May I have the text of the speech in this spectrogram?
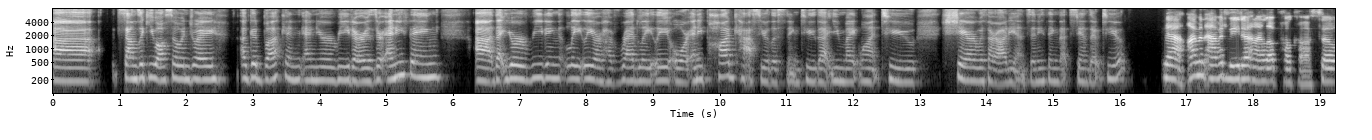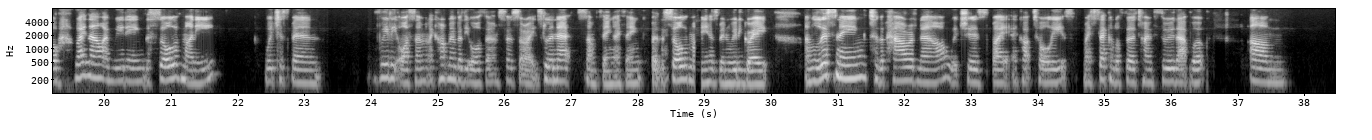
Uh, it sounds like you also enjoy a good book and and you're a reader. Is there anything uh, that you're reading lately or have read lately, or any podcasts you're listening to that you might want to share with our audience? Anything that stands out to you? Yeah, I'm an avid reader and I love podcasts. So right now I'm reading The Soul of Money, which has been really awesome. And I can't remember the author. I'm so sorry. It's Lynette something, I think. But The Soul of Money has been really great. I'm listening to The Power of Now, which is by Eckhart Tolle. It's my second or third time through that book. Um,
